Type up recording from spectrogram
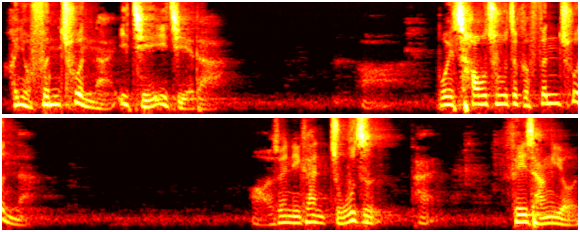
很有分寸呐，一节一节的啊，不会超出这个分寸呐。哦，所以你看竹子，它非常有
